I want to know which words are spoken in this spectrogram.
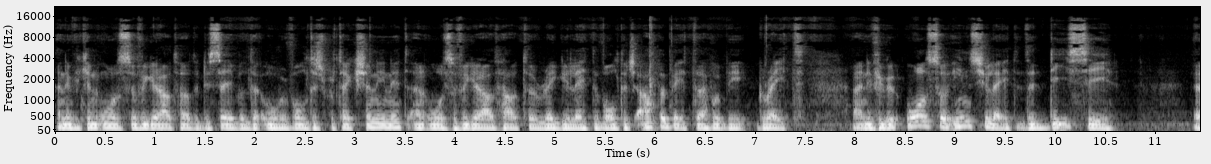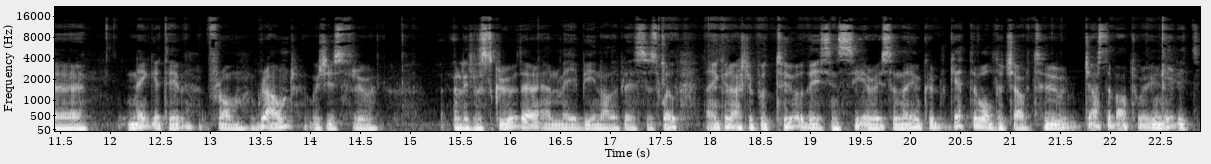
And if you can also figure out how to disable the over voltage protection in it and also figure out how to regulate the voltage up a bit, that would be great. And if you could also insulate the DC uh, negative from ground, which is through a little screw there and maybe in other places as well. Then you could actually put two of these in series and then you could get the voltage up to just about where you need it.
